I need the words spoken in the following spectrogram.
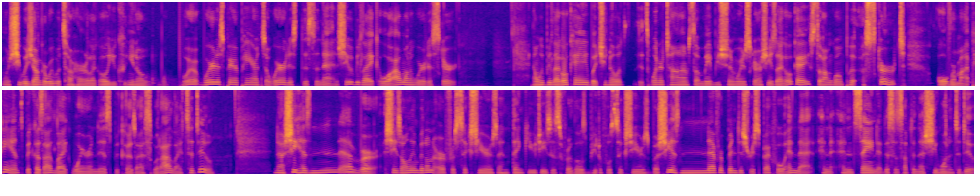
when she was younger, we would tell her like, "Oh, you could, you know, wear wear this pair of pants or wear this this and that," and she would be like, "Well, I want to wear this skirt." And we'd be like, okay, but you know, it's it's winter time, so maybe you shouldn't wear a skirt. She's like, okay, so I'm going to put a skirt over my pants because I like wearing this because that's what I like to do. Now, she has never, she's only been on earth for six years, and thank you, Jesus, for those beautiful six years, but she has never been disrespectful in that and, and saying that this is something that she wanted to do.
